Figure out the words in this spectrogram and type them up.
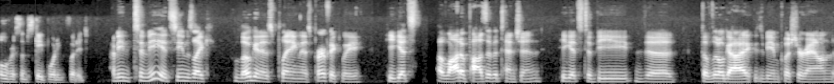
over some skateboarding footage? I mean, to me, it seems like Logan is playing this perfectly. He gets a lot of positive attention. He gets to be the the little guy who's being pushed around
